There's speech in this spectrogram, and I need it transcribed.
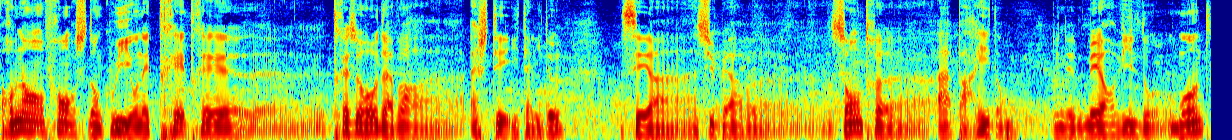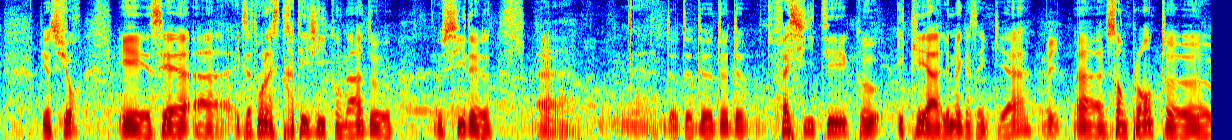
revenant en France, donc oui, on est très très euh, très heureux d'avoir acheté Italie 2. C'est un, super centre à Paris, dans une des meilleures villes au monde, bien sûr. Et c'est exactement la stratégie qu'on a de aussi de, euh, de, de, de, faciliter que Ikea, les magasins Ikea, euh, s'implantent euh,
